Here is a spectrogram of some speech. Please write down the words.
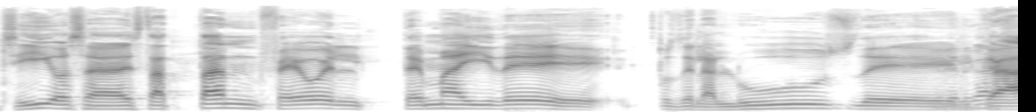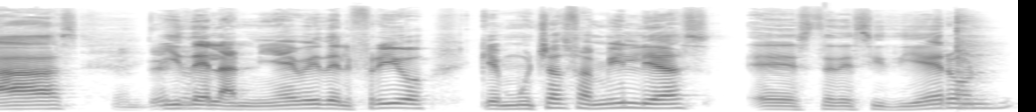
Sí, o sea, está tan feo el tema ahí de, pues, de la luz, del gas, y de la nieve y del frío, que muchas familias, este, decidieron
